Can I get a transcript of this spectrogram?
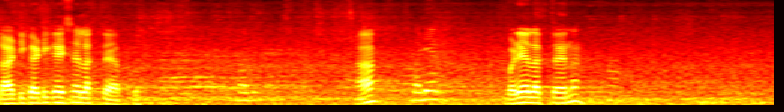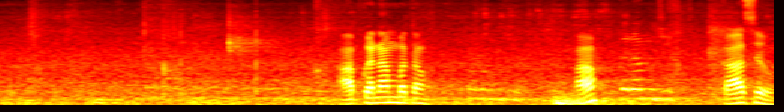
लाठी काठी कैसा लगता है आपको? हाँ? बढ़िया। बढ़िया लगता है ना? हाँ। आपका नाम बताओ। हाँ? कहाँ से हो?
